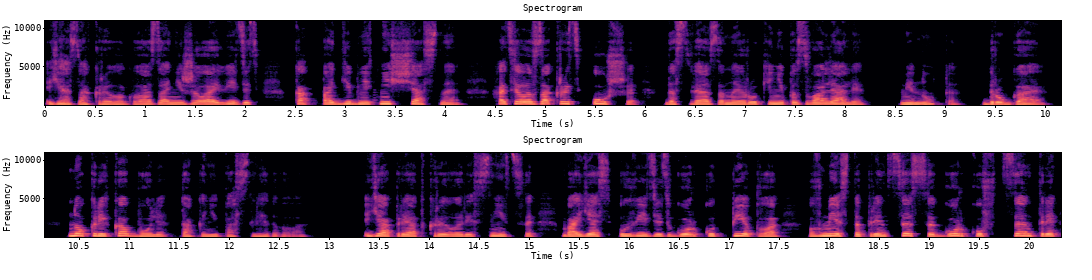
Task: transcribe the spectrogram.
Я закрыла глаза, не желая видеть, как погибнет несчастная. Хотела закрыть уши, да связанные руки не позволяли. Минута, другая, но крика боли так и не последовало. Я приоткрыла ресницы, боясь увидеть горку пепла, вместо принцессы горку в центре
